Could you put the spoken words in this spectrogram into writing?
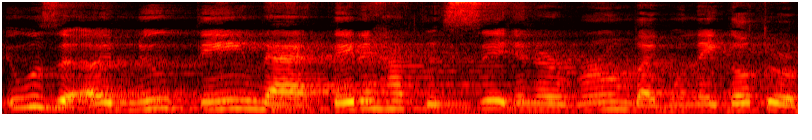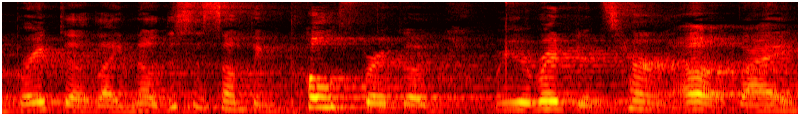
It was a, a new thing that they didn't have to sit in a room like when they go through a breakup. Like, no, this is something post breakup when you're ready to turn up. Like,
